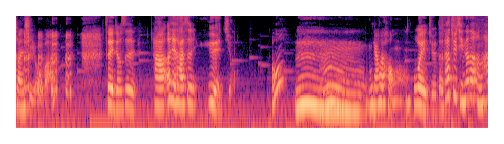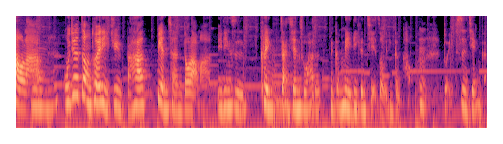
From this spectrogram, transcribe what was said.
算喜欧吧。所以就是他，而且他是月九哦，嗯嗯，应该会红哦。我也觉得，他剧情真的很好啦。嗯、我觉得这种推理剧把它变成哆啦梦，一定是可以展现出它的那个魅力跟节奏，一定更好。嗯，对，事件感。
